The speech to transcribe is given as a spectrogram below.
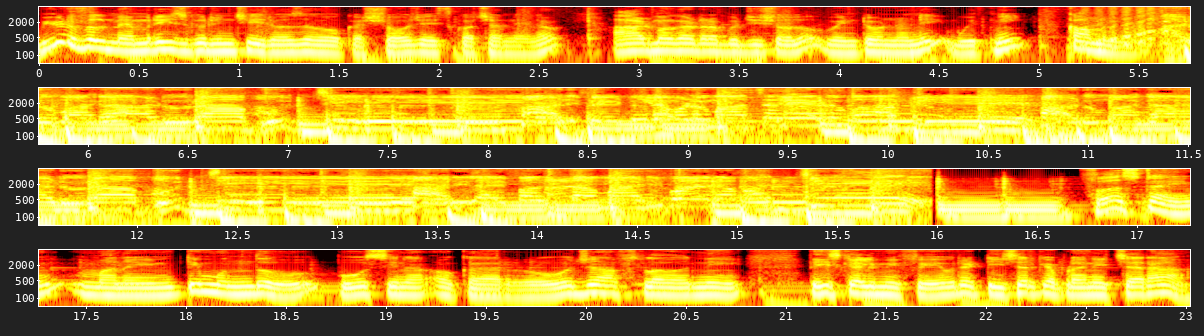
బ్యూటిఫుల్ మెమరీస్ గురించి ఈ రోజు ఒక షో చేసుకొచ్చాను నేను. ఆడమగడ్ర బుజ్జి షోలో వింటూ ఉండండి విత్ మీ కామన్ ఆడి లైఫ్ అంతా మాడిపోయిన ఫస్ట్ టైం మన ఇంటి ముందు పూసిన ఒక రోజా ఫ్లవర్ని తీసుకెళ్ళి మీ ఫేవరెట్ టీచర్కి ఎప్పుడైనా ఇచ్చారా?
